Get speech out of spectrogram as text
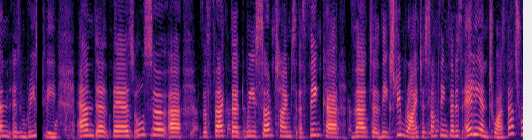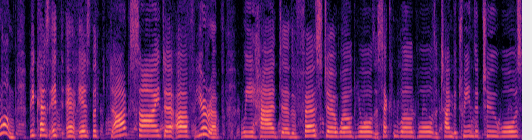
and is in Greece. And uh, there's also uh, the fact that we sometimes think uh, that uh, the extreme right is something that is alien to us. That's wrong because it is the dark side of Europe. We had the First World War, the Second World War, the time between the two wars.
